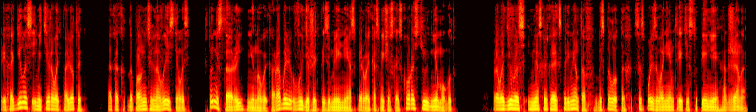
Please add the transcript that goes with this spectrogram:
Приходилось имитировать полеты, так как дополнительно выяснилось, что ни старый, ни новый корабль выдержать приземление с первой космической скоростью не могут. Проводилось несколько экспериментов беспилотных с использованием третьей ступени Аджена.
